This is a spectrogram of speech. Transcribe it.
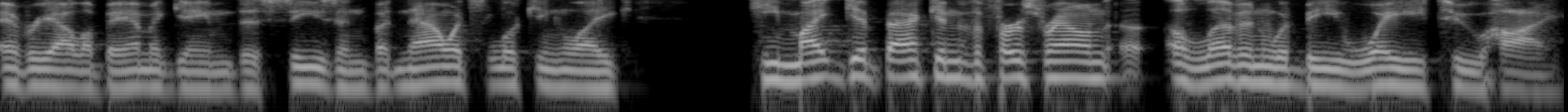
every Alabama game this season, but now it's looking like he might get back into the first round. Uh, 11 would be way too high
